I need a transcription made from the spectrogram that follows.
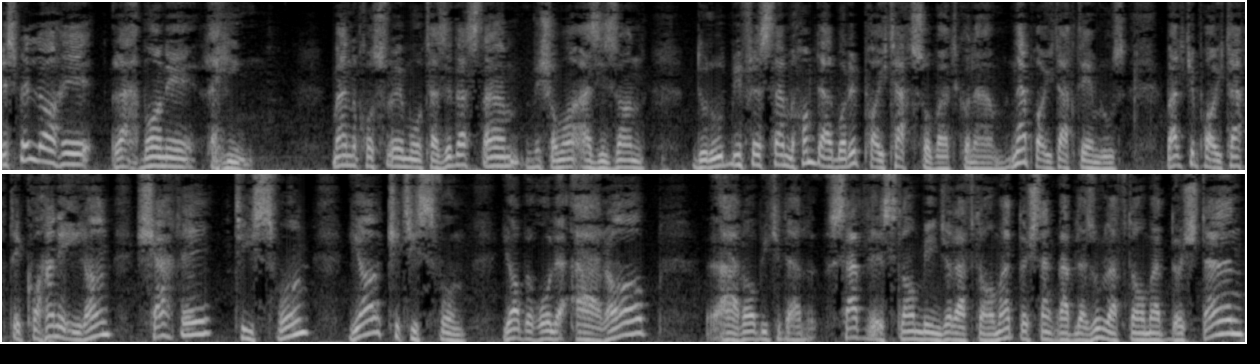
بسم الله الرحمن الرحیم. من خسرو معتزد هستم. به شما عزیزان درود میفرستم. می‌خوام درباره پایتخت صحبت کنم. نه پایتخت امروز بلکه پایتخت کهن ایران شهر تیسفون یا کتیسفون یا به قول اعراب اعرابی که در صدر اسلام به اینجا رفته آمد داشتن قبل از اون رفته آمد داشتن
